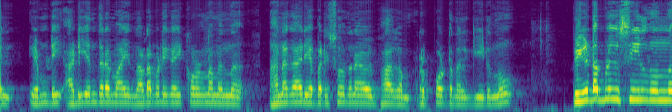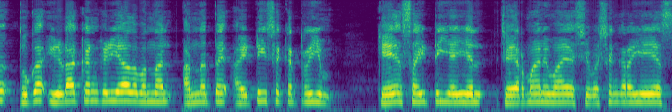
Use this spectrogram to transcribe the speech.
L M D അടിയന്തരമായി നടപടി കൈക്കൊള്ളണമെന്ന് ധനകാര്യ പരിശോധനാ വിഭാഗം റിപ്പോർട്ട് നൽകിയിരുന്നു. പി ഡബ്ല്യു സിയിൽ നിന്ന് തുക ഈടാക്കാൻ കഴിയാതെ വന്നാൽ അന്നത്തെ ഐ ടി സെക്രട്ടറിയും K S I T I L ചെയർമാനുമായ ശിവശങ്കർ ഐ എ എസ്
